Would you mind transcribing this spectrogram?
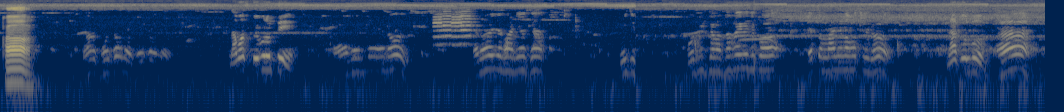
হ্যাঁ নামাজ কই বলতে না চলবো। হ্যাঁ।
